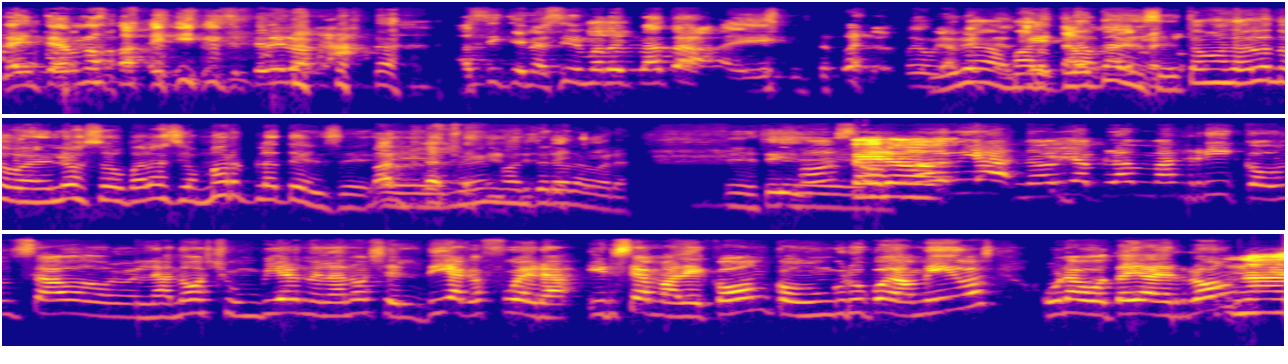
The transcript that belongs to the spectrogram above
la internó ahí y dice, tenelo acá. Así que nací en Mar del Plata. eh, bueno, después Mirá, Mar Platense. Estamos hablando con el oso Palacio Mar Platense. Mar Eh, Platense, me vengo a enterar sí. ahora. Este, Oso, Pero- no, había, no había plan más rico un sábado en la noche, un viernes en la noche, el día que fuera, irse a Malecón con un grupo de amigos, una botella de ron, Una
